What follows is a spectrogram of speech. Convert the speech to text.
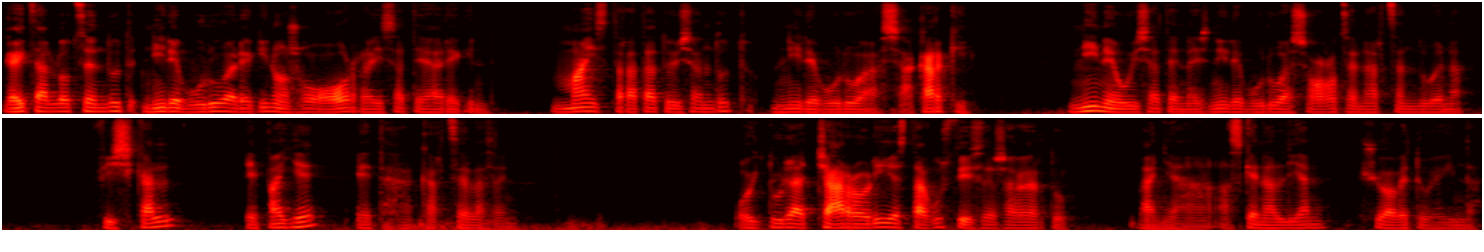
Gaitza lotzen dut nire buruarekin oso horra izatearekin. Maiz tratatu izan dut nire burua sakarki. Ni neu izaten naiz nire burua zorrotzen hartzen duena. Fiskal, epaile eta kartzela zain. Oitura txar hori ez da guztiz esagertu, baina azken aldian betu eginda.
